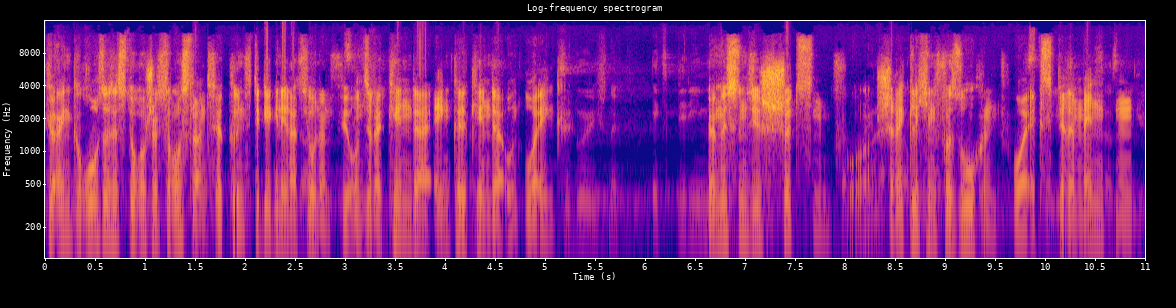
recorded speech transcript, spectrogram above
Für ein großes historisches Russland, für künftige Generationen, für unsere Kinder, Enkelkinder und Urenkel. Wir müssen sie schützen vor schrecklichen Versuchen, vor Experimenten,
